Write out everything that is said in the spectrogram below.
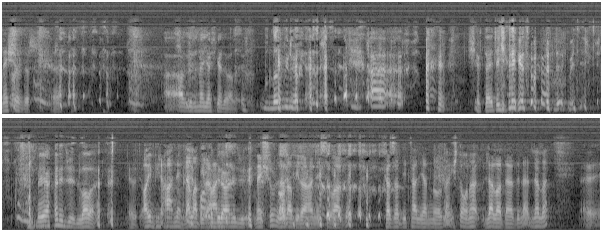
Meşhurdur. Evet. Abi gözümden yaş geldi vallahi. Bunları biliyor. Şeftali çekirdeği. Müthiş. Meyhaneci Lala. Evet, ay birhane, Lala birhane. Birhaneci. Meşhur Lala birhanesi vardı. Casa d'Italia'nın orada. İşte ona Lala derdiler. Lala e,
